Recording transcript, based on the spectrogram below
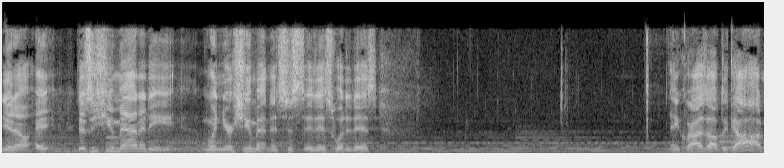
You know, it, there's a humanity when you're human. It's just it is what it is. And he cries out to God,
